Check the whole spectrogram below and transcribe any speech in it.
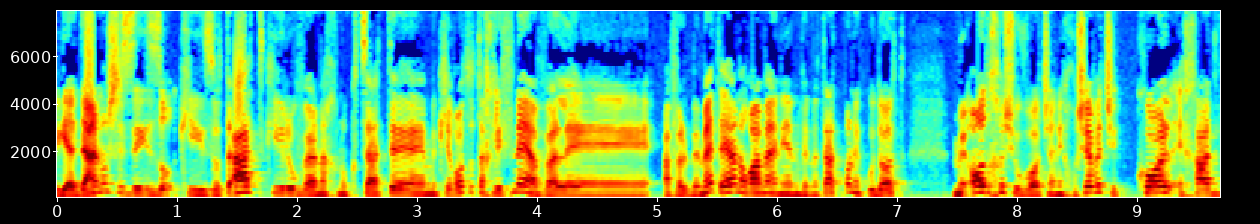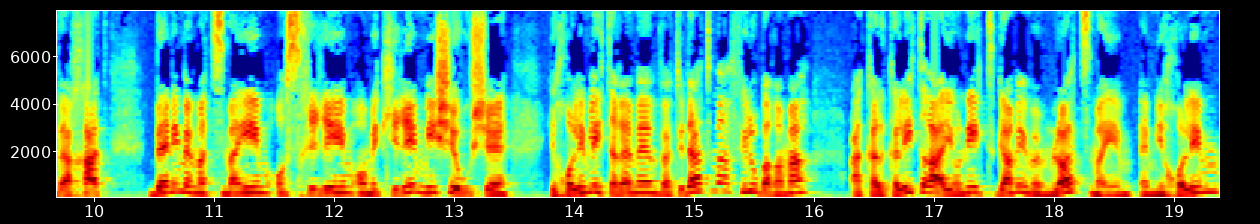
ידענו שזה כי זאת את, כאילו, ואנחנו קצת uh, מכירות אותך לפני, אבל, אבל באמת היה נורא מעניין, ונתת פה נקודות מאוד חשובות, שאני חושבת שכל אחד ואחת, בין אם הם עצמאים או שכירים, או מכירים מישהו שיכולים להתערם מהם, ואת יודעת מה, אפילו ברמה הכלכלית-רעיונית, גם אם הם לא עצמאים, הם יכולים...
